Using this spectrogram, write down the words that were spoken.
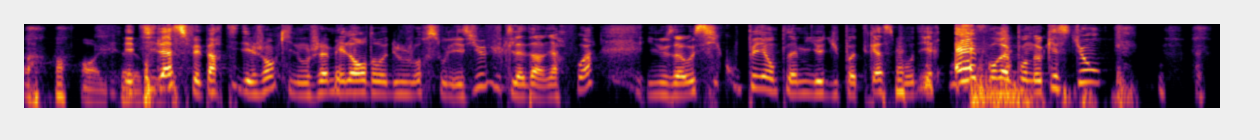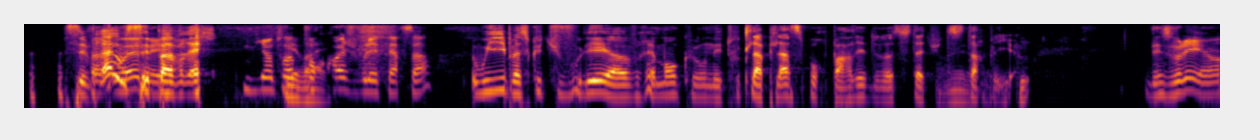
Oh, Et. Tilas fait partie des gens qui n'ont jamais l'ordre du jour sous les yeux, vu que la dernière fois, il nous a aussi coupé en plein milieu du podcast pour dire Eh, faut répondre aux questions C'est vrai ou Ouais, c'est pas vrai? Souviens-toi vrai. pourquoi je voulais faire ça Oui, parce que tu voulais euh, vraiment qu'on ait toute la place pour parler de notre statut de Ouais, star bah, player. Désolé, hein.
